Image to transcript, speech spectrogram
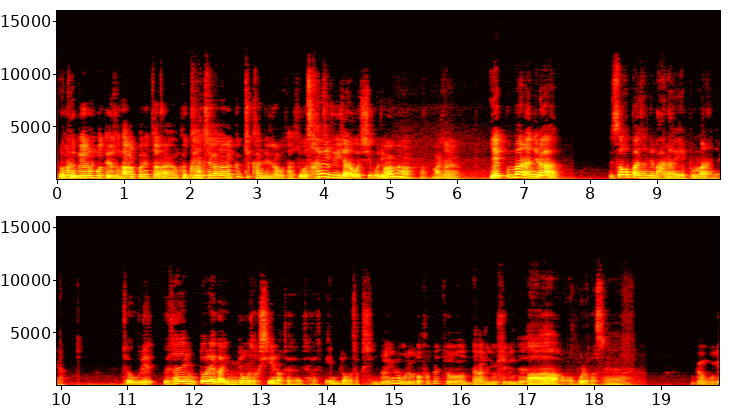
그리고, 그리고 그, 걔는 뭐 대선 나갈 뻔했잖아요. 그 그- 자체가 나는 끔찍한 일이라고 사실. 그리고 사회주의자라고 씨부리고 그럼요. 맞아요. 얘뿐만 아니라 썩어빠진 사람들이 많아요. 얘뿐만 아니라 저 우리 그 사장님 또래가 임종석 씨는 어떻게 생각하세요? 임종석 씨. 김정희는 우리보다 후배죠. 내가 이제 60인데. 아 어, 몰라봤어요. 예. 그러니까 우리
